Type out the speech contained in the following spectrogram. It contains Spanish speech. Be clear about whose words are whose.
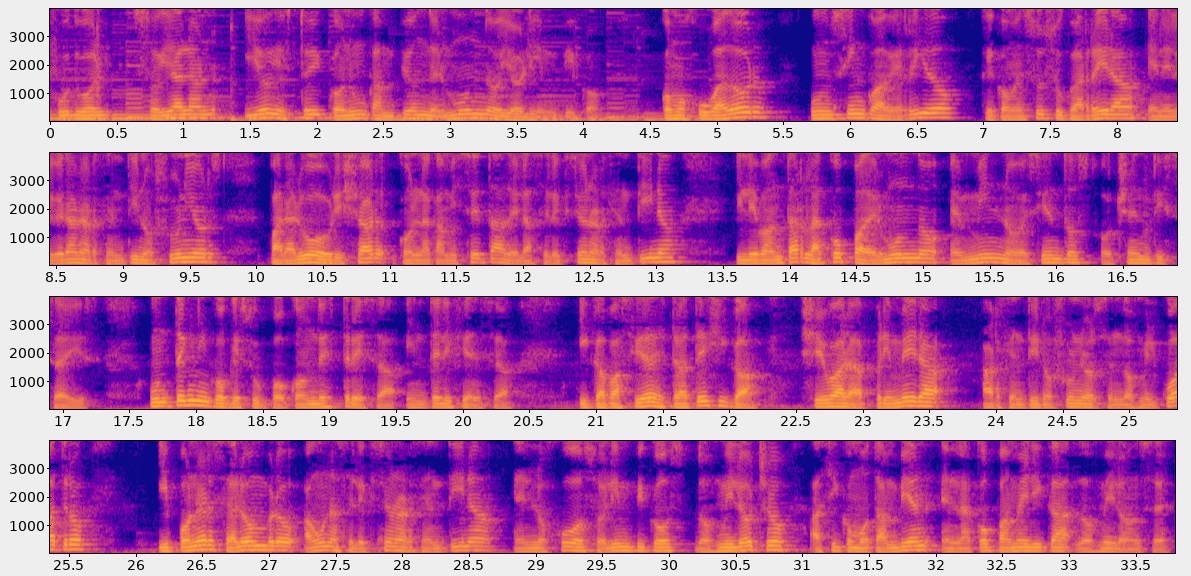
Speaker 1: fútbol, soy Alan y hoy estoy con un campeón del mundo y olímpico. Como jugador, un 5 aguerrido que comenzó su carrera en el Gran Argentino Juniors para luego brillar con la camiseta de la selección argentina y levantar la Copa del Mundo en 1986. Un técnico que supo con destreza, inteligencia y capacidad estratégica llevar a primera Argentino Juniors en 2004 y ponerse al hombro a una selección argentina en los Juegos Olímpicos 2008, así como también en la Copa América 2011.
